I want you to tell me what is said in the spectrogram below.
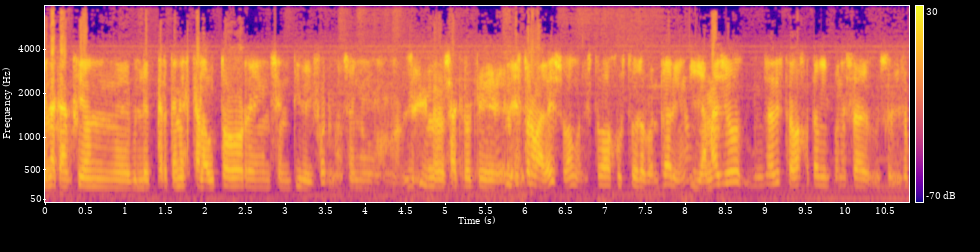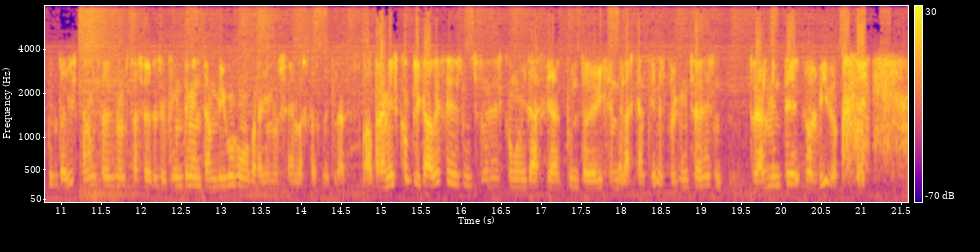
que una canción eh, le pertenezca al autor en sentido y forma. O sea, no, creo que esto no va de eso, vamos, esto va justo de lo contrario. ¿no? Y además yo, ¿sabes? Trabajo también con esa, ese, punto de vista, ¿no? Veces me gusta ser suficientemente ambiguo como para que no sean las cosas muy claras. Para mí es complicado a veces, muchas veces, como ir hacia el punto de origen de las canciones, porque muchas veces realmente lo olvido.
